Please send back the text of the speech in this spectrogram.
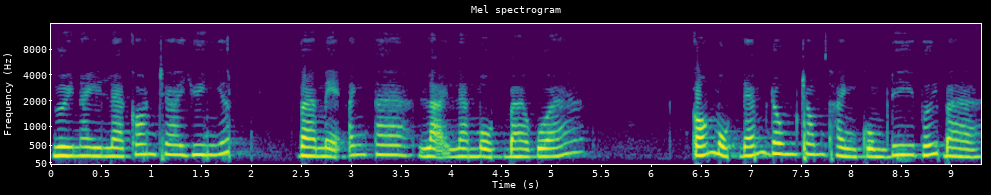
Người này là con trai duy nhất và mẹ anh ta lại là một bà quá có một đám đông trong thành cùng đi với bà.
